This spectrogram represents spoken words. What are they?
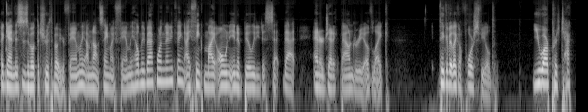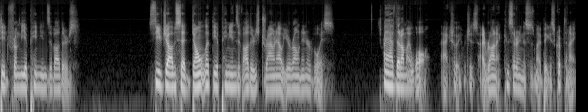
Again, this is about the truth about your family. I'm not saying my family held me back more than anything. I think my own inability to set that energetic boundary of like think of it like a force field. You are protected from the opinions of others. Steve Jobs said, Don't let the opinions of others drown out your own inner voice. I have that on my wall, actually, which is ironic considering this is my biggest kryptonite.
